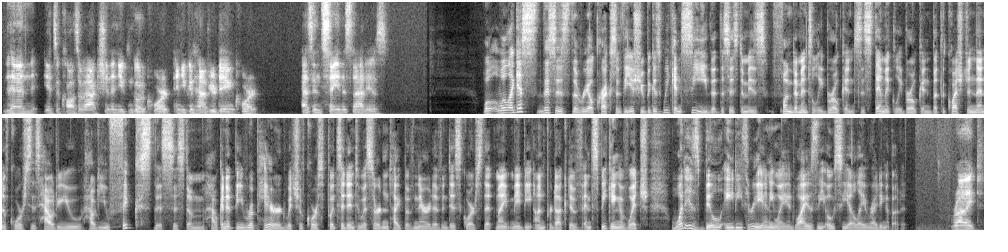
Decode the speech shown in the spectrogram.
then it's a cause of action and you can go to court and you can have your day in court as insane as that is. Well, well, I guess this is the real crux of the issue because we can see that the system is fundamentally broken, systemically broken. But the question then, of course, is how do you how do you fix this system? How can it be repaired? Which, of course, puts it into a certain type of narrative and discourse that might may be unproductive. And speaking of which, what is Bill eighty three anyway, and why is the OCLA writing about it? Right,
